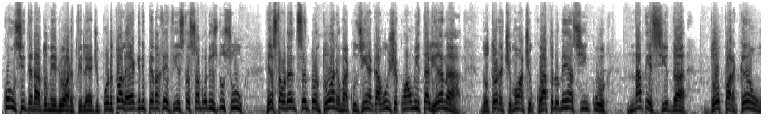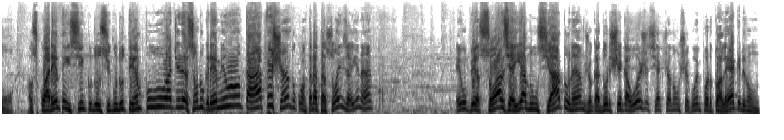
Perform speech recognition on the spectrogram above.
considerado o melhor filé de Porto Alegre pela revista Sabores do Sul. Restaurante Santo Antônio, uma cozinha gaúcha com alma italiana. Doutora Timóteo 465, na descida do Parcão. Aos 45 do segundo tempo, a direção do Grêmio tá fechando contratações aí, né? Tem o Bessosi aí anunciado, né? O jogador chega hoje, se é que já não chegou em Porto Alegre, não,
